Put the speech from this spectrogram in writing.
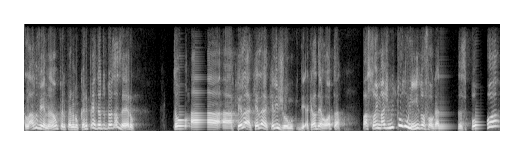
lá no Vietnã, pelo Pernambucano, e perdeu de 2 a 0. Então, a, a, aquele, aquele, aquele jogo, aquela derrota, passou uma imagem muito ruim do Afogado. Assim, porra,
